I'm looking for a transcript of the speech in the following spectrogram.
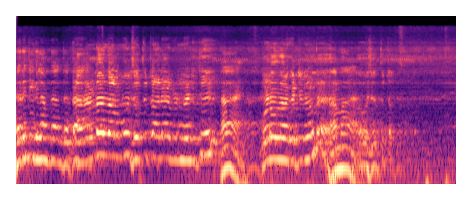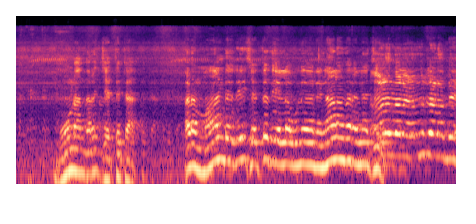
தெரிஞ்சுக்கலாம் தான் தாத்தா தரமும் செத்துட்டாளே அப்படின்னு நினைச்சு ஆ. மூணாவது தரம் கட்டினோம்ல ஆமா. அவ செத்துட்டான் மூணாம் தரம் செத்துட்டான் அட மாண்டது செத்தது எல்லாம் ஒன்று நாலாம் தரம் என்னாச்சு? நாலாம் தரம் இறந்துட்டாடாமே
